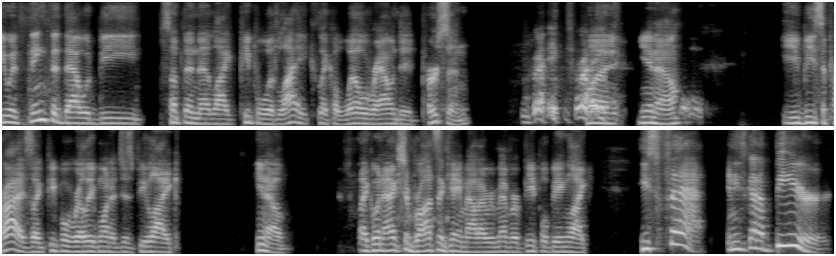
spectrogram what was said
you would think that that would be something that like people would like, like a well rounded person Right, right. but you know you'd be surprised like people really want to just be like you know like when action bronson came out i remember people being like he's fat and he's got a beard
